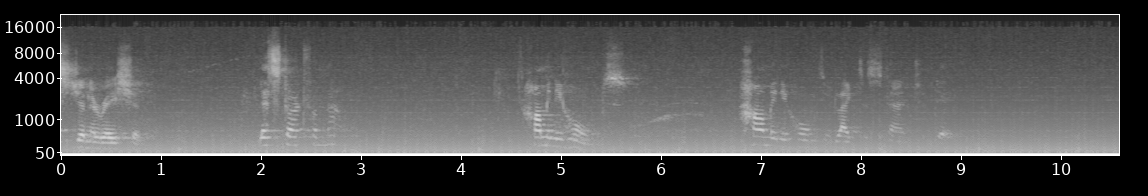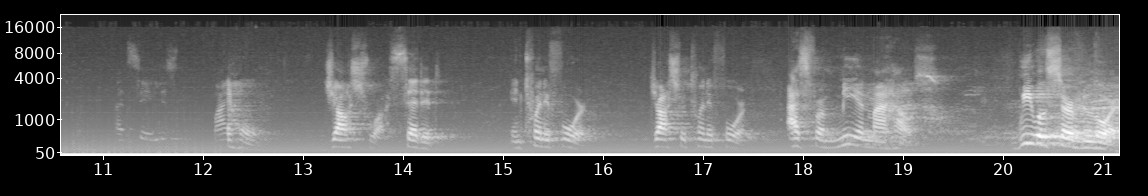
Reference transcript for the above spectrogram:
next generation. Let's start from now. How many homes? How many homes would like to stand today and say, listen, my home, Joshua said it in 24, Joshua 24, as for me and my house, we will serve the Lord.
